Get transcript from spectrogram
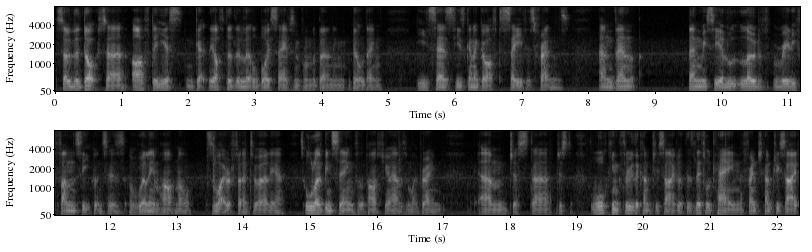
So the doctor, after he is get the after the little boy saves him from the burning building, he says he's going to go off to save his friends, and then then we see a load of really fun sequences of William Hartnell. This is what I referred to earlier. It's all I've been seeing for the past few hours in my brain. Um, just uh, just walking through the countryside with his little cane, the French countryside,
